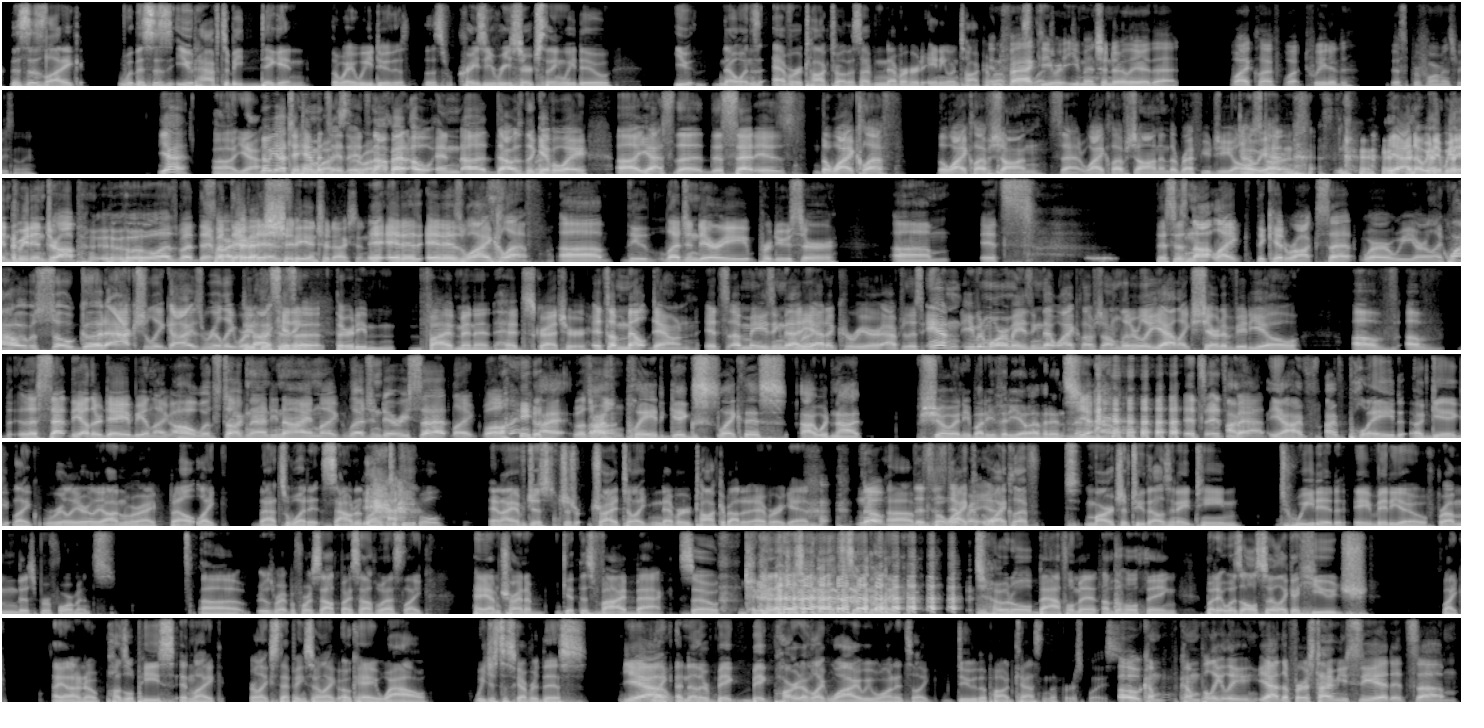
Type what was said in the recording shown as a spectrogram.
this is like this is you'd have to be digging the way we do this this crazy research thing we do. You no one's ever talked about this. I've never heard anyone talk about. In this fact, you were, you mentioned earlier that Wyclef what tweeted this performance recently. yeah, uh yeah. no, yeah. To him, There it's was, it's, it's not bad. Oh, and uh, that was the Right. giveaway. Uh, yes, the this set is the Wyclef, the Wyclef Jean set. Wyclef Jean and the Refugee All oh, we Stars. hadn't. yeah, no, we did. We didn't. We didn't drop who who it was, but, th- but there for it that is. shitty introduction. It, it is it is Wyclef, uh, the legendary producer. Um, it's this is not like the Kid Rock set where we are like, wow, it was so good. Actually, guys, really, we're Dude, not this kidding. is a 35 minute head scratcher. it's a meltdown. It's amazing that he Right. had a career after this, and even more amazing that Wyclef Jean literally, yeah, like shared a video of of th- the set the other day, being like, "Oh, Woodstock '99, like legendary set." Like, well, he I, was I've wrong. played gigs like this. I would not show anybody video evidence. No. Yeah, it's it's I've- bad. Yeah, I've I've played a gig like really early on where I felt like that's what it sounded like to people, and I have just, just tried to like never talk about it ever again. No, Um, this is but Wyc- different. yeah. Wyclef, t- March of 2018, tweeted a video from this performance. Uh, it was right before South by Southwest. Like, hey, I'm trying to get this vibe back. So again, it just adds to the like total bafflement of the whole thing. But it was also like a huge, like, I, I don't know, puzzle piece and like, or like stepping stone. Like, okay, wow, we just discovered this yeah. like another big big part of like why we wanted to like do the podcast in the first place. oh, com- completely. Yeah, the first time you see it, it's um,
